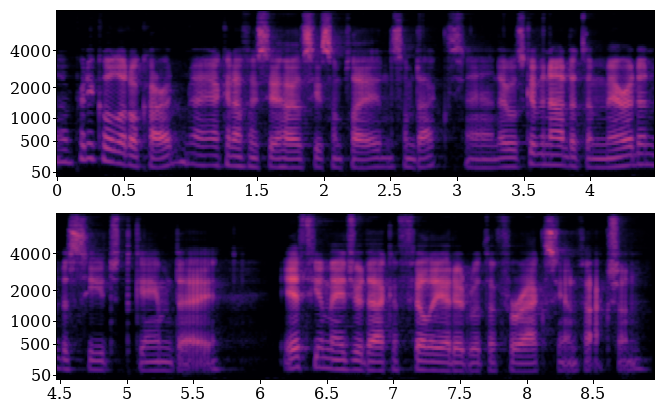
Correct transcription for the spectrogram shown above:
A pretty cool little card. I can definitely see how I see some play in some decks. And it was given out at the Mirrodin Besieged game day if you made your deck affiliated with the Phyrexian faction.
